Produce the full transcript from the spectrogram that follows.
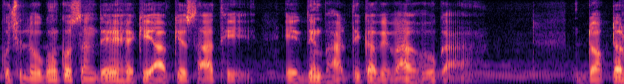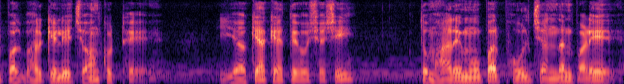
कुछ लोगों को संदेह है कि आपके साथ ही एक दिन भारती का विवाह होगा। डॉक्टर पल भर के लिए चौंक उठे। यह क्या कहते हो शशि? तुम्हारे मुँह पर फूल चंदन पड़े,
